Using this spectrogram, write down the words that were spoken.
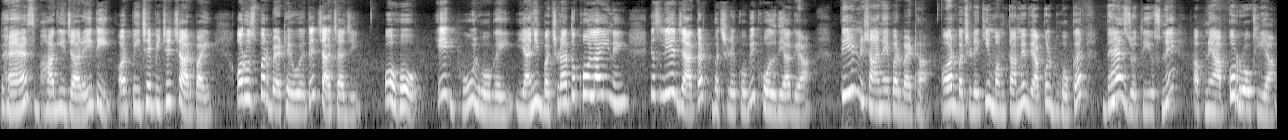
भैंस भागी जा रही थी और पीछे पीछे चारपाई और उस पर बैठे हुए थे चाचा जी। ओहो, एक भूल हो गई। यानी बछड़ा तो खोला ही नहीं, इसलिए जाकर बछड़े को भी खोल दिया गया। तीर निशाने पर बैठा और बछड़े की ममता में व्याकुल होकर भैंस जो थी उसने अपने आप को रोक लिया।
